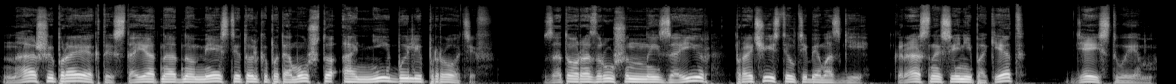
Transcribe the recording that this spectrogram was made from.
Наши проекты стоят на одном месте только потому, что они были против. Зато разрушенный Заир прочистил тебе мозги. Красно-синий пакет — действуем».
